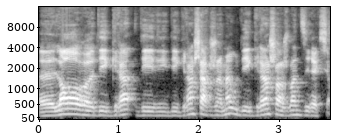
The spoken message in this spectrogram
euh, lors des grands, des, grands chargements ou des grands changements de direction.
